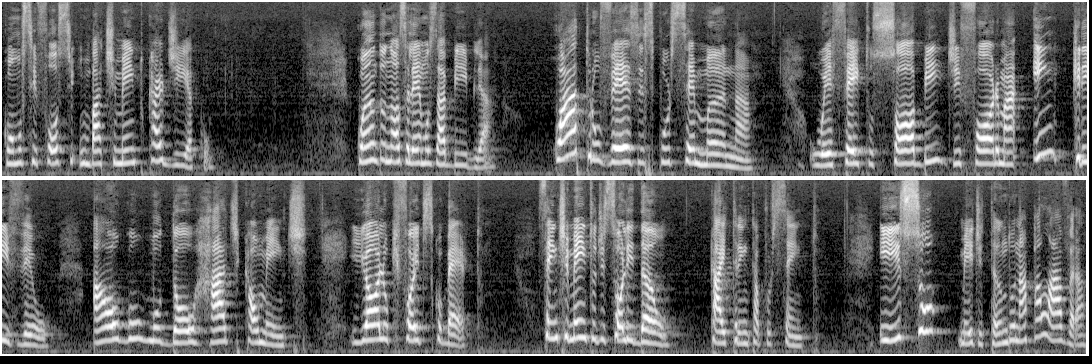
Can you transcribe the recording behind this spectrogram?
como se fosse um batimento cardíaco. Quando nós lemos a Bíblia quatro vezes por semana, o efeito sobe de forma incrível. Algo mudou radicalmente. E olha o que foi descoberto: sentimento de solidão cai 30%. E isso meditando na palavra,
